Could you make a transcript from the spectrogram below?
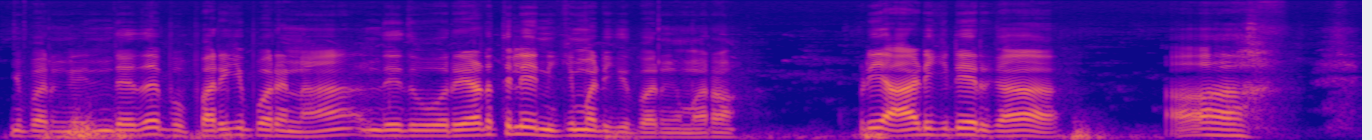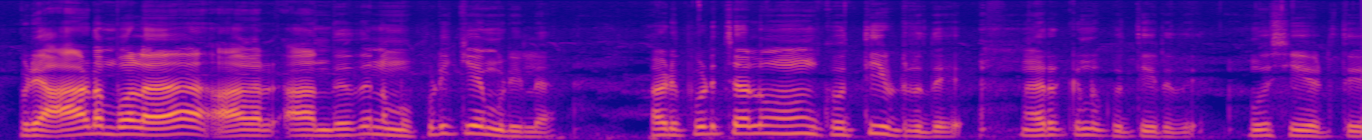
இங்கே பாருங்கள் இந்த இதை இப்போ பறிக்க போகிறேன்னா இந்த இது ஒரு இடத்துலயே நிற்க மாட்டேங்குது பாருங்கள் மரம். இப்படியே ஆடிக்கிட்டே இருக்கா? ஆ இப்படி ஆடும் போல் அந்த இதை நம்ம பிடிக்கவே முடியல. அப்படி பிடிச்சாலும் குத்தி விட்டுருது. நறுக்குன்னு குத்திடுது. ஊசி எடுத்து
